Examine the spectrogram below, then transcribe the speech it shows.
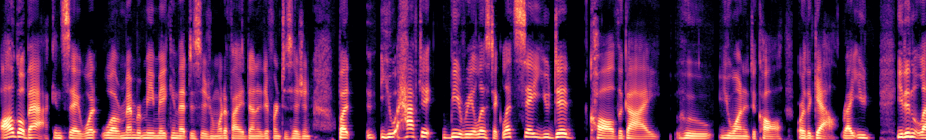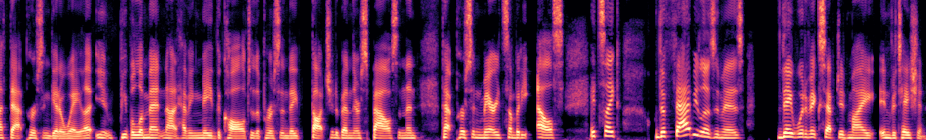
I'll go back and say, what, well, remember me making that decision? What if I had done a different decision? But you have to be realistic. Let's say you did call the guy who you wanted to call or the gal, right? You you didn't let that person get away. Let, you, people lament not having made the call to the person they thought should have been their spouse, and then that person married somebody else. It's like the fabulism is they would have accepted my invitation.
